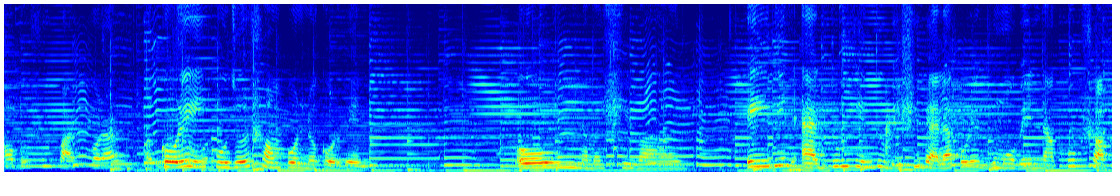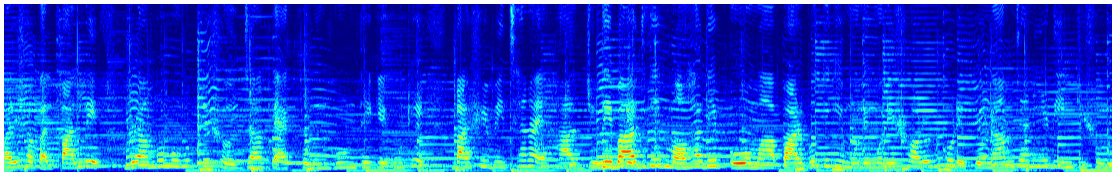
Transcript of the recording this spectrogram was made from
অবশ্যই পাঠ করার করেই পুজো সম্পন্ন করবেন। ওম নম শিবায়। এই দিন একদম কিন্তু বেশি বেলা করে ঘুমোবেন না। খুব সকাল সকাল পারলে ব্রাহ্ম মুহূর্তে শয্যা ত্যাগ করুন। থেকে উঠে বাসি বিছানায় হাত জোড়ে দেবাদেব মহাদেব ও মা পার্বতীকে মনে মনে স্মরণ করে প্রণাম জানিয়ে দিনটি শুরু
